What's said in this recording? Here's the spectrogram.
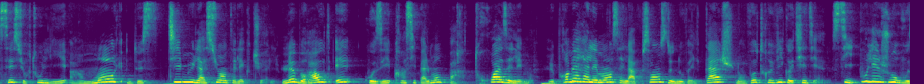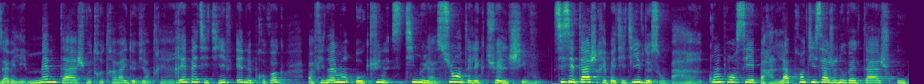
c'est surtout lié à un manque de stimulation intellectuelle. Le bore-out est causé principalement par trois éléments. Le premier élément, c'est l'absence de nouvelles tâches dans votre vie quotidienne. Jours vous avez les mêmes tâches, votre travail devient très répétitif et ne provoque pas finalement aucune stimulation intellectuelle chez vous. Si ces tâches répétitives ne sont pas compensées par l'apprentissage de nouvelles tâches ou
